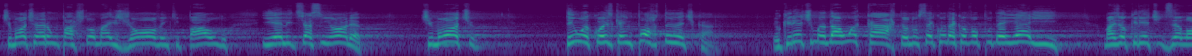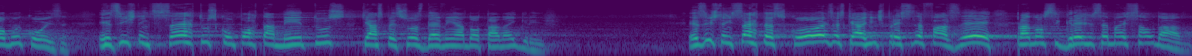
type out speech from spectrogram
Timóteo era um pastor mais jovem que Paulo, e ele disse assim: Olha, Timóteo, tem uma coisa que é importante, cara. Eu queria te mandar uma carta, eu não sei quando é que eu vou poder ir aí, mas eu queria te dizer logo uma coisa existem certos comportamentos que as pessoas devem adotar na igreja. Existem certas coisas que a gente precisa fazer para a nossa igreja ser mais saudável.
